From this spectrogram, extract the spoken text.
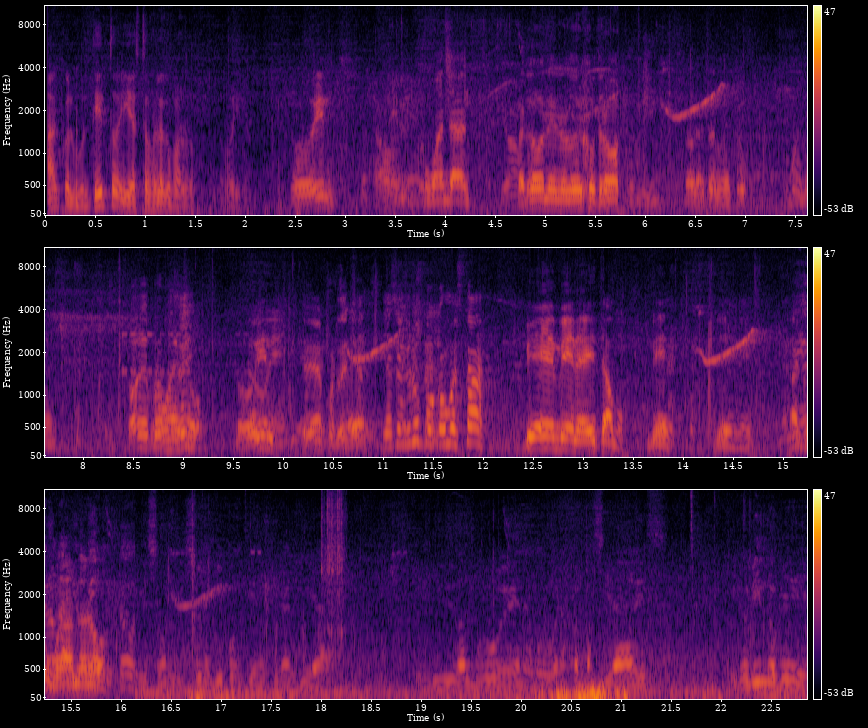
Ah, con el bultito y esto fue lo que pasó hoy. ¿Todo bien? ¿Cómo andan? Perdón, no lo dejo trabajo. ¿Cómo andan? ¿Todo bien, profe? ¿Todo bien? Bien, por dicha. ¿Y ese grupo cómo está? Bien, bien, ahí estamos. Bien, bien, bien. Acomodándonos. Son, son equipos que tienen jerarquía individual muy buena, muy buenas capacidades. Y lo lindo que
